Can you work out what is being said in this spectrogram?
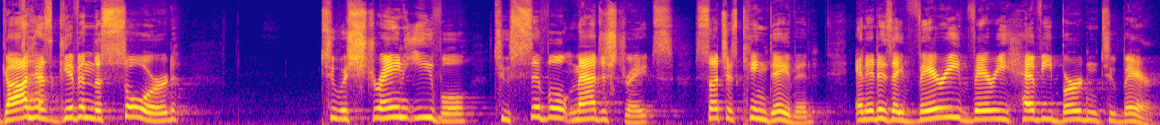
God has given the sword to restrain evil to civil magistrates, such as King David, and it is a very, very heavy burden to bear.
